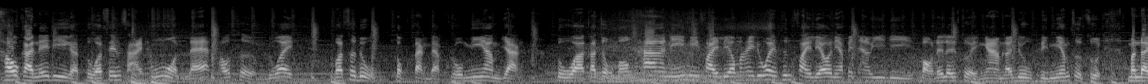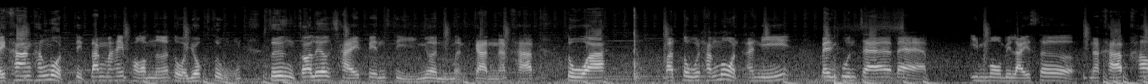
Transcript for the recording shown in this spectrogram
เข้ากันได้ดีกับตัวเส้นสายทั้งหมด และเขาเสริมด้วยวัสดุตกแต่งแบบโครเมียม อย่างตัวกระจกมองข้างอันนี้มีไฟเลี้ยวมาให้ด้วย ซึ่งไฟเลี้ยวอันนี้เป็น LED บอกได้เลยสวยงามและดูพรีเมียมสุดๆ บันไดข้างทั้งหมดติดตั้งมาให้พร้อมเนื้อตัวยกสูง ซึ่งก็เลือกใช้เป็นสีเงินเหมือนกันนะครับ ตัวประตูทั้งหมดอันนี้เป็นกุญแจแบบ immobilizer นะครับ เข้า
